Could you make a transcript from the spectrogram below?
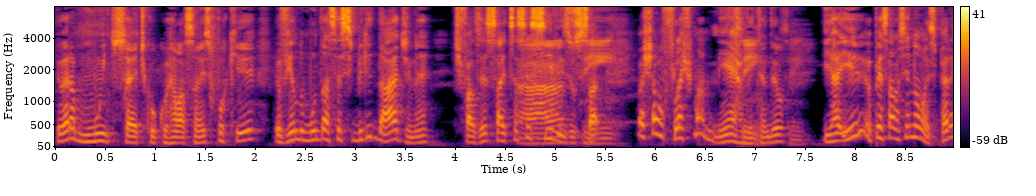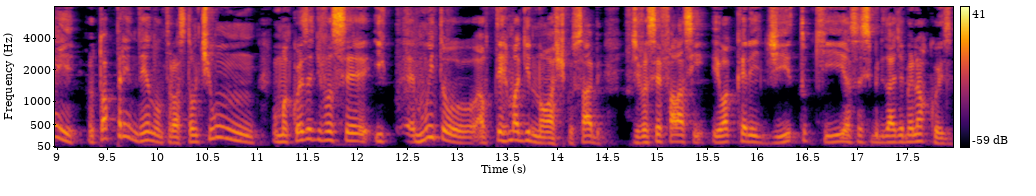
Eu era muito cético com relação a isso, porque eu vinha do mundo da acessibilidade, né? De fazer sites acessíveis. Ah. Eu achava o Flash uma merda, sim, entendeu? Sim. E aí eu pensava assim, não, mas espera aí, eu tô aprendendo um troço. Então tinha um, uma coisa de você. E é muito ao termo agnóstico, sabe? De você falar assim, eu acredito que acessibilidade é a melhor coisa.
